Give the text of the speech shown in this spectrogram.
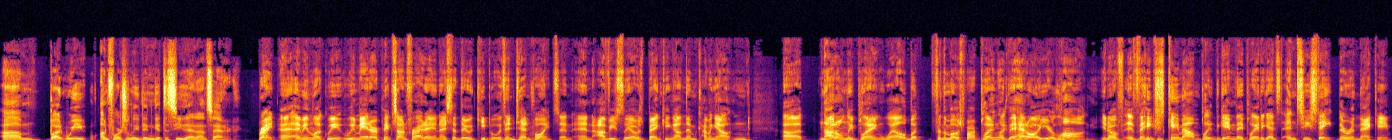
Um, but we unfortunately didn't get to see that on Saturday. Right. I mean, look, we, we made our picks on Friday, and I said they would keep it within 10 points. And, and obviously, I was banking on them coming out and uh, not only playing well, but for the most part, playing like they had all year long. You know, if, if they just came out and played the game they played against NC State, they're in that game.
